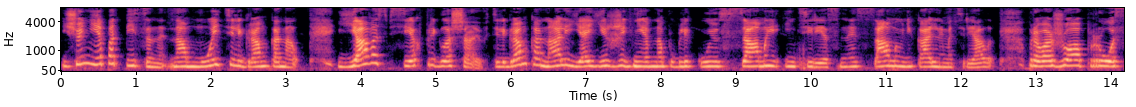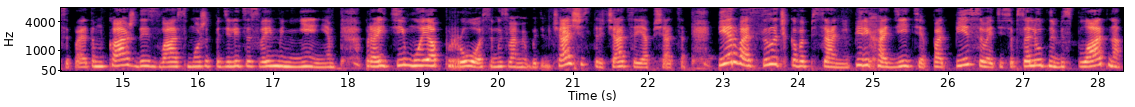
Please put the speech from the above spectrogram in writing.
еще не подписаны на мой телеграм-канал, я вас всех приглашаю. В телеграм-канале я ежедневно публикую самые интересные, самые уникальные материалы. Провожу опросы, поэтому каждый из вас может поделиться своим мнением, пройти мой опрос, и мы с вами будем чаще встречаться и общаться. Первая ссылочка в описании. Переходите, подписывайтесь, запись абсолютно бесплатно,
